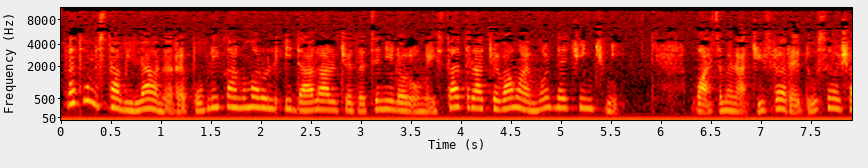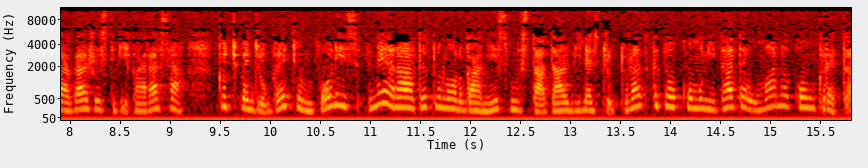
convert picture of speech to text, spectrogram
Platon stabilea în Republica numărul ideal al cetățenilor unui stat la ceva mai mult de 5.000. O asemenea cifră redusă își avea justificarea sa, căci pentru greci un polis nu era atât un organism statal bine structurat cât o comunitate umană concretă.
